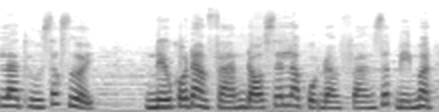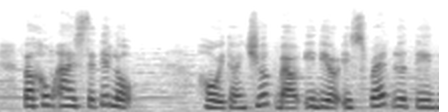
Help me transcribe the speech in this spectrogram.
là thứ sắc rưởi. Nếu có đàm phán, đó sẽ là cuộc đàm phán rất bí mật và không ai sẽ tiết lộ. Hồi tháng trước, báo India Express đưa tin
